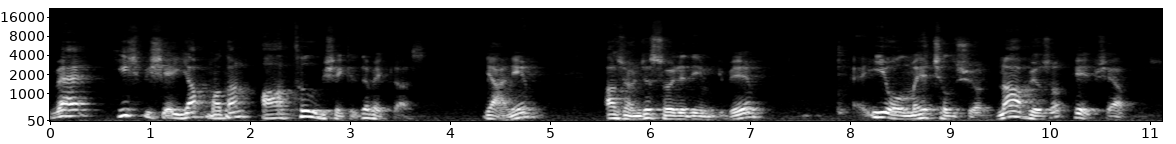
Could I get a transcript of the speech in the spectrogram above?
Ve hiçbir şey yapmadan atıl bir şekilde beklersin. Yani az önce söylediğim gibi iyi olmaya çalışıyorum. Ne yapıyorsun? Hiçbir şey yapmıyorsun.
